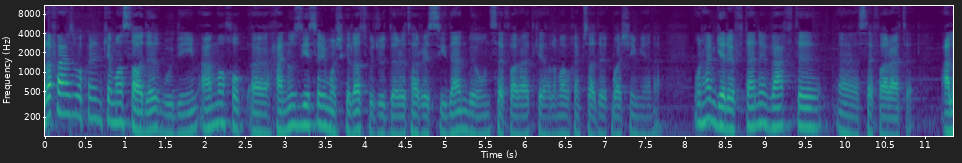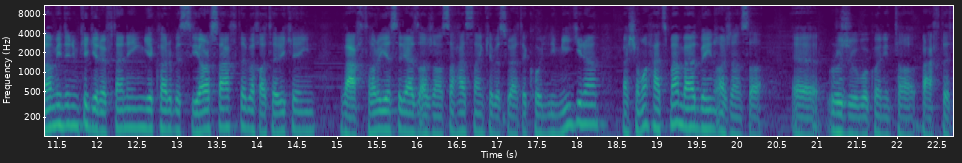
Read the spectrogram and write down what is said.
حالا فرض بکنید که ما صادق بودیم اما خب هنوز یه سری مشکلات وجود داره تا رسیدن به اون سفارت که حالا ما بخوایم صادق باشیم یا نه. اون هم گرفتن وقت سفارته. الان می‌دونیم که گرفتن این یه کار بسیار سخته به خاطری که این وقتها رو یه سری از آژانس ها هستن که به صورت کلی می‌گیرن و شما حتما باید به این آژانس ها رجوع بکنید تا وقت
